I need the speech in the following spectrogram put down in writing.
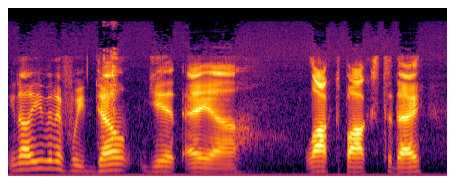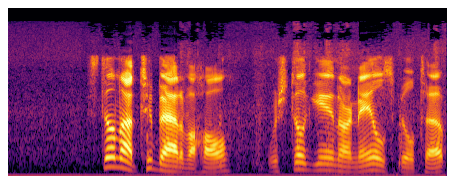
You know, even if we don't get a uh, locked box today, Still not too bad of a haul. We're still getting our nails built up.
